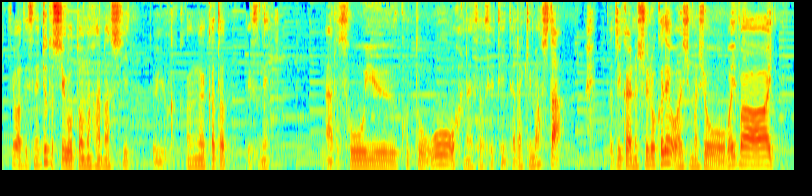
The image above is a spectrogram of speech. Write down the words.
今日はですね、ちょっと仕事の話というか考え方ですね。あの、そういうことをお話しさせていただきました。はい、また次回の収録でお会いしましょう。バイバーイ。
